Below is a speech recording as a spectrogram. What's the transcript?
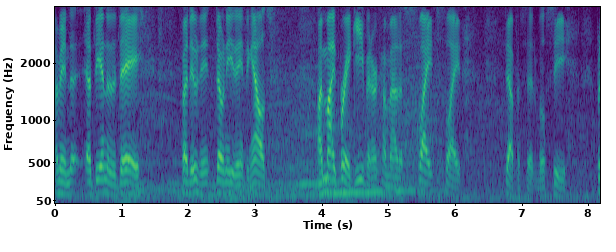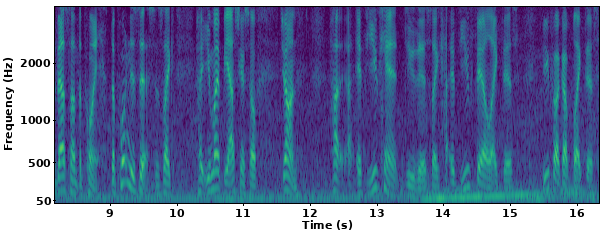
I mean, at the end of the day, if I do don't eat anything else, I might break even or come out a slight slight deficit. We'll see. But that's not the point. The point is this: it's like you might be asking yourself, John, how, if you can't do this, like if you fail like this, if you fuck up like this,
